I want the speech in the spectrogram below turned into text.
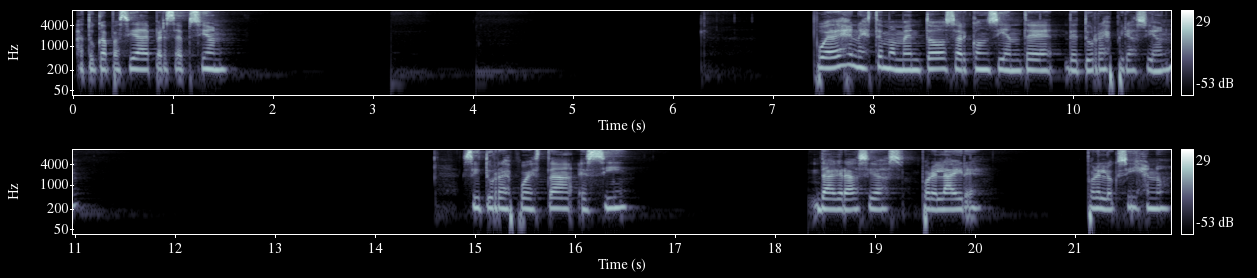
a tu capacidad de percepción ¿Puedes en este momento ser consciente de tu respiración? Si tu respuesta es sí, da gracias por el aire, por el oxígeno,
